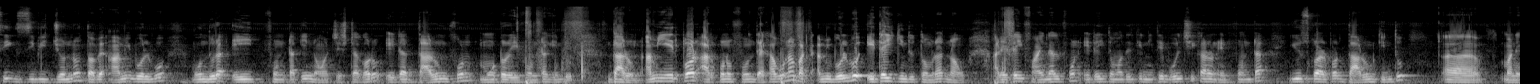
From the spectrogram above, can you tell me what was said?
সিক্স জিবির জন্য। তবে আমি বলব, বন্ধুরা, এই ফোনটাকেই নেওয়ার চেষ্টা করো। এটা দারুণ ফোন, মোটর এই ফোনটা কিন্তু দারুণ। আমি এরপর আর কোনো ফোন দেখাবো না বাট আমি বলব এটাই কিন্তু তোমরা নাও। আর এটাই ফাইনাল ফোন এটাই তোমাদেরকে নিতে বলছি, কারণ এই ফোনটা ইউজ করার পর দারুণ কিন্তু মানে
